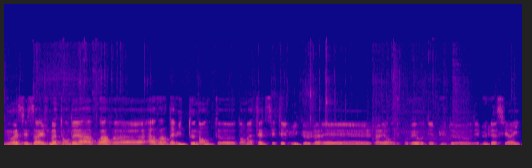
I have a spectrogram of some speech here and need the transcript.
Ouais, c'est ça, et je m'attendais à avoir, euh, David Tennant euh, dans ma tête. C'était lui que j'allais, retrouver au début, de, la série.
